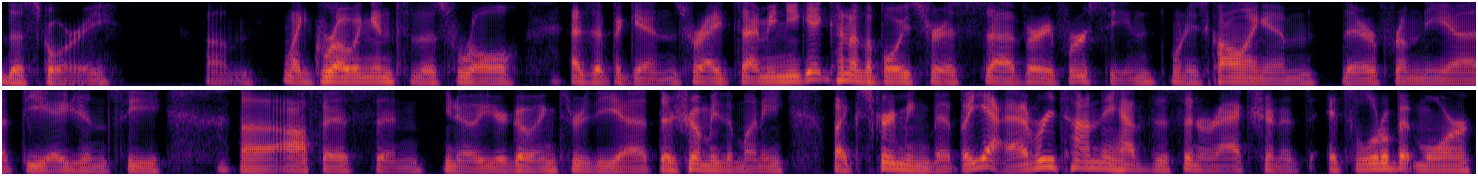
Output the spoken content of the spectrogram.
the story. Um, like growing into this role as it begins, right? I mean, you get kind of the boisterous uh, very first scene when he's calling him there from the uh, the agency uh, office, and you know you're going through the uh, the show me the money like screaming bit. But yeah, every time they have this interaction, it's it's a little bit more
